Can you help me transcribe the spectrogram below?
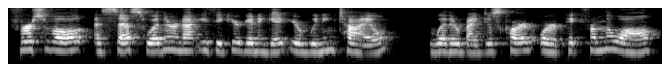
First of all, assess whether or not you think you're going to get your winning tile, whether by discard or a pick from the wall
